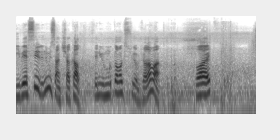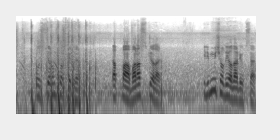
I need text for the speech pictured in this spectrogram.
DBS'liydin değil mi sen çakal? Seni yumruklamak istiyorum şu an ama dua et. Pozisyonum çok kötü. Yapma bana sıkıyorlar. Film mi çalıyorlar yoksa?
